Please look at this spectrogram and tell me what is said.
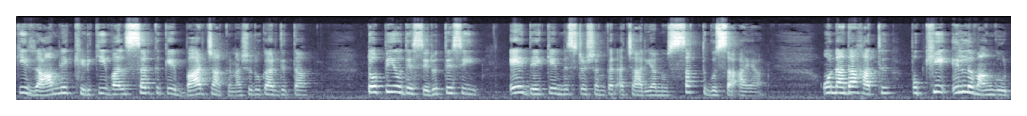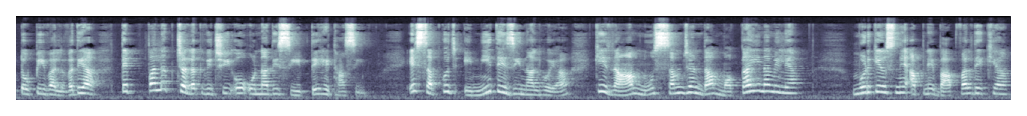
ਕਿ ਰਾਮ ਨੇ ਖਿੜਕੀ ਵੱਲ ਸਰਕ ਕੇ ਬਾਹਰ ਝਾਕਣਾ ਸ਼ੁਰੂ ਕਰ ਦਿੱਤਾ। ਟੋਪੀ ਉਹਦੇ ਸਿਰ ਉੱਤੇ ਸੀ। ਇਹ ਦੇਖ ਕੇ ਮਿਸਟਰ ਸ਼ੰਕਰ ਆਚਾਰੀਆ ਨੂੰ ਸਖਤ ਗੁੱਸਾ ਆਇਆ। ਉਹਨਾਂ ਦਾ ਹੱਥ ਭੁੱਖੀ ਇੱਲ ਵਾਂਗੂ ਟੋਪੀ ਵੱਲ ਵਧਿਆ ਤੇ ਪਲਕ ਝਲਕ ਵਿੱਚ ਹੀ ਉਹ ਉਹਨਾਂ ਦੀ ਸੀਟ ਤੇ ਹੇਠਾਂ ਸੀ। ਇਹ ਸਭ ਕੁਝ ਇੰਨੀ ਤੇਜ਼ੀ ਨਾਲ ਹੋਇਆ ਕਿ ਰਾਮ ਨੂੰ ਸਮਝਣ ਦਾ ਮੌਕਾ ਹੀ ਨਾ ਮਿਲਿਆ। ਮੁੜ ਕੇ ਉਸਨੇ ਆਪਣੇ ਬਾਪ ਵੱਲ ਦੇਖਿਆ।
